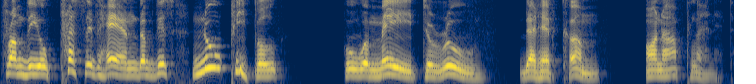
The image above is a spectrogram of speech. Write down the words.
from the oppressive hand of this new people who were made to rule that have come on our planet.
